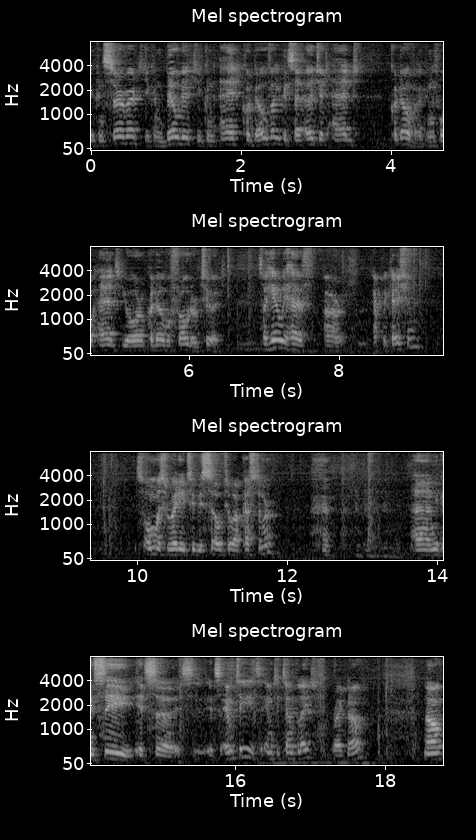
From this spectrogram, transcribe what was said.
you can serve it, you can build it, you can add Cordova. You can say OJet add Cordova, and it will add your Cordova folder to it. So here we have our application. It's almost ready to be sold to our customer. and you can see it's, uh, it's, it's empty, it's empty template right now. Now,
